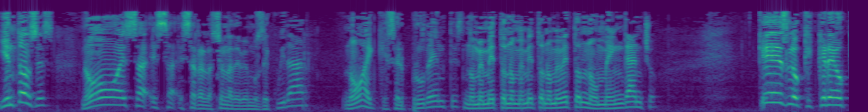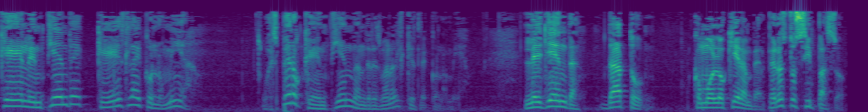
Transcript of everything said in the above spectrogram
Y entonces, no, esa, esa, esa relación la debemos de cuidar, no, hay que ser prudentes, no me meto, no me meto, no me meto, no me engancho. ¿Qué es lo que creo que él entiende? Que es la economía. O espero que entienda Andrés Manuel que es la economía. Leyenda, dato, como lo quieran ver, pero esto sí pasó.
